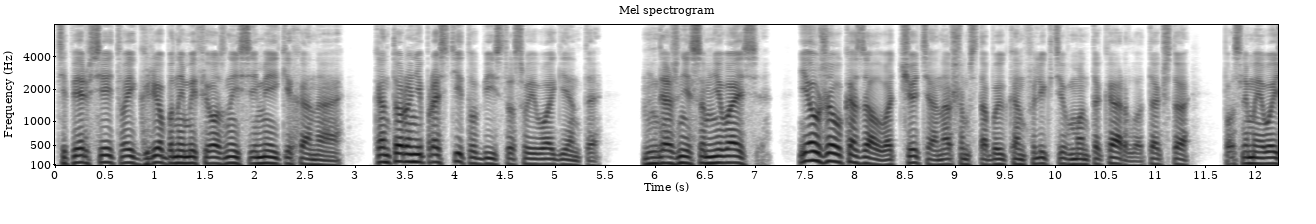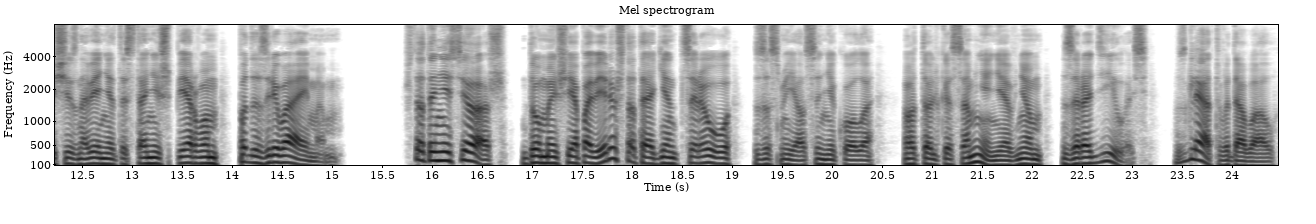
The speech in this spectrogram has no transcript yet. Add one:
Теперь всей твоей грёбаной мафиозной семейки хана. Контора не простит убийство своего агента. Даже не сомневайся. Я уже указал в отчете о нашем с тобой конфликте в Монте-Карло, так что после моего исчезновения ты станешь первым подозреваемым». «Что ты несешь? Думаешь, я поверю, что ты агент ЦРУ?» — засмеялся Никола. Вот только сомнение в нем зародилось. Взгляд выдавал.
